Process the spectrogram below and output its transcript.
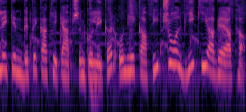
लेकिन दीपिका के कैप्शन को लेकर उन्हें काफ़ी ट्रोल भी किया गया था।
